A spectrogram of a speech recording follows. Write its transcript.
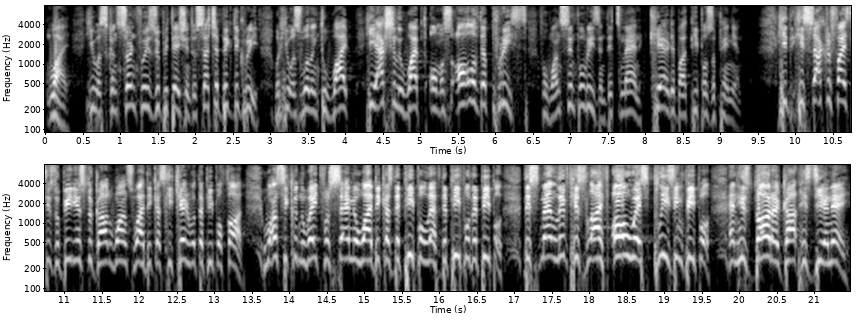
Why? He was concerned for his reputation to such a big degree where he was willing to wipe, he actually wiped almost all of the priests for one simple reason. This man cared about people's opinion. He, he sacrificed his obedience to God once. Why? Because he cared what the people thought. Once he couldn't wait for Samuel. Why? Because the people left. The people, the people. This man lived his life always pleasing people. And his daughter got his DNA.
